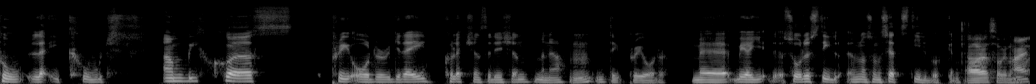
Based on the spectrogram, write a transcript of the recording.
cool, cool, ambitiös pre-order-grej. Collections edition, men ja, Mm. inte pre-order. Med, med, såg du stil, någon som sett stilboken? Ja, jag såg den. Nej.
